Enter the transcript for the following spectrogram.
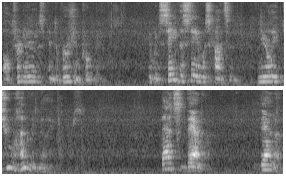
alternatives, and diversion programs, it would save the state of Wisconsin nearly $200 million. That's data, data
